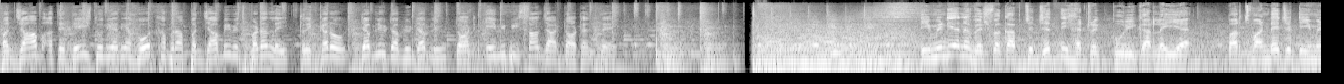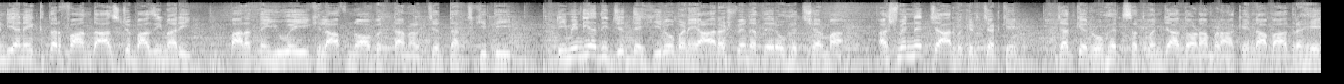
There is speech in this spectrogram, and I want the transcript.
ਪੰਜਾਬ ਅਤੇ ਦੇਸ਼ ਦੁਨੀਆ ਦੀਆਂ ਹੋਰ ਖਬਰਾਂ ਪੰਜਾਬੀ ਵਿੱਚ ਪੜ੍ਹਨ ਲਈ ਕਲਿੱਕ ਕਰੋ www.avpsanja.in ਤੇ। ਟੀਮ ਇੰਡੀਆ ਨੇ ਵਿਸ਼ਵ ਕੱਪ 'ਚ ਜਿੱਤ ਦੀ ਹੈਟ੍ਰਿਕ ਪੂਰੀ ਕਰ ਲਈ ਹੈ। ਪਰਥ ਵਨਡੇ 'ਚ ਟੀਮ ਇੰਡੀਆ ਨੇ ਇੱਕ ਤਰਫਾ ਅੰਦਾਜ਼ 'ਚ ਬਾਜ਼ੀ ਮਾਰੀ। ਭਾਰਤ ਨੇ ਯੂਏਈ ਖਿਲਾਫ 9 ਵਿਕਟਾਂ ਨਾਲ ਜਿੱਤ ਦਰਜ ਕੀਤੀ। ਟੀਮ ਇੰਡੀਆ ਦੀ ਜਿੱਤ ਦੇ ਹੀਰੋ ਬਣੇ ਆਰ ਅਸ਼ਵਿਨ ਅਤੇ ਰੋਹਿਤ ਸ਼ਰਮਾ। ਅਸ਼ਵਿਨ ਨੇ 4 ਵਿਕਟ ਝਟਕੇ, ਜਦਕਿ ਰੋਹਿਤ 57 ਦੌੜਾਂ ਬਣਾ ਕੇ ਨਾਬਾਦ ਰਹੇ।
